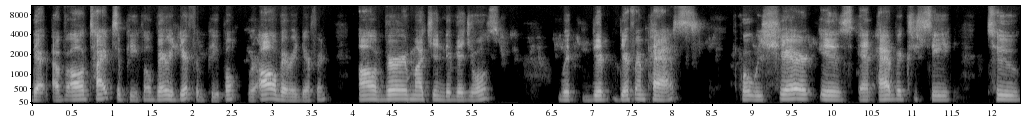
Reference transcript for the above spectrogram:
that of all types of people, very different people. We're all very different, all very much individuals with di- different paths. What we share is an advocacy to,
